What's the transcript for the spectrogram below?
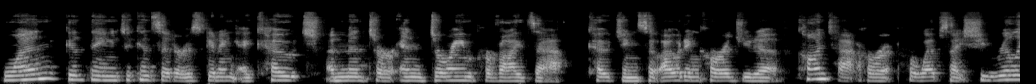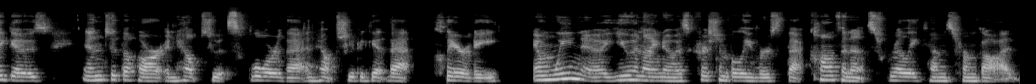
one good thing to consider is getting a coach, a mentor, and Doreen provides that coaching. So I would encourage you to contact her her website. She really goes into the heart and helps you explore that and helps you to get that clarity. And we know, you and I know as Christian believers, that confidence really comes from God.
